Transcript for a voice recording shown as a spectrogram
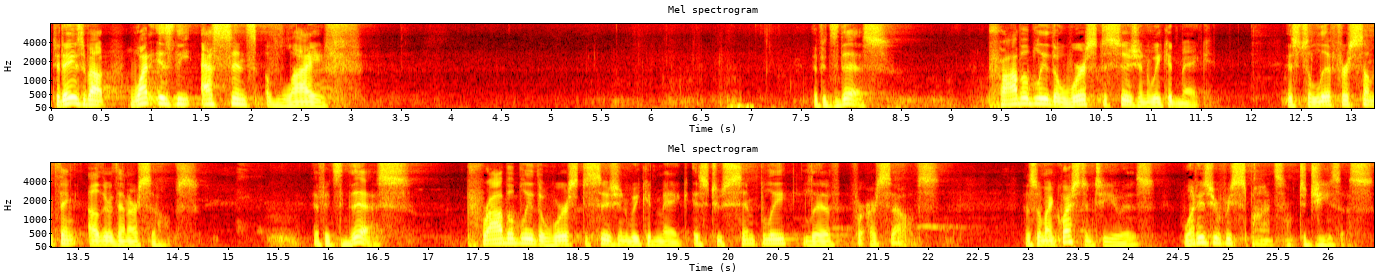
Today is about what is the essence of life. If it's this, probably the worst decision we could make is to live for something other than ourselves. If it's this, probably the worst decision we could make is to simply live for ourselves. And so, my question to you is what is your response to Jesus?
